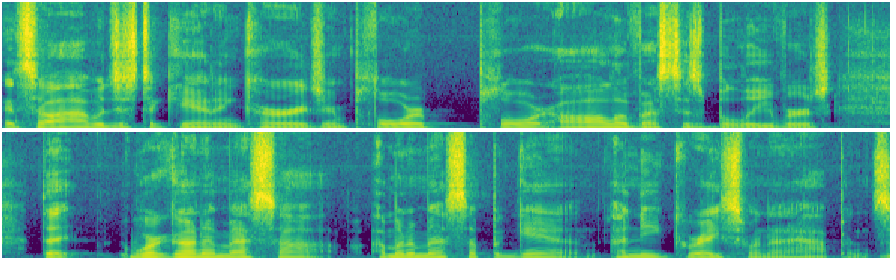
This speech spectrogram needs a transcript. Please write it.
And so I would just again encourage, implore, implore all of us as believers that we're going to mess up. I'm going to mess up again. I need grace when that happens.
